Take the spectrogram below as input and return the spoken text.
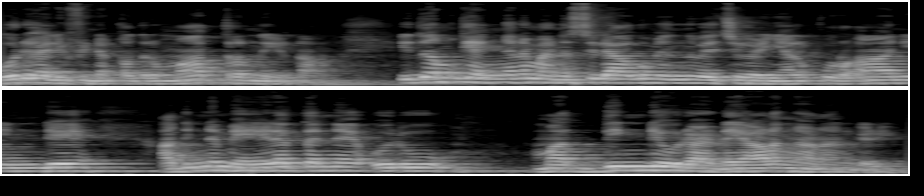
ഒരു അലിഫിന്റെ കദർ മാത്രം നീട്ടണം. ഇത് നമുക്ക് എങ്ങനെ മനസ്സിലാകും എന്ന് വെച്ച് കഴിഞ്ഞാൽ ഖുർആാനിന്റെ അതിന്റെ മേലെ തന്നെ ഒരു മദ്ദിന്റെ ഒരു അടയാളം കാണാൻ കഴിയും.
